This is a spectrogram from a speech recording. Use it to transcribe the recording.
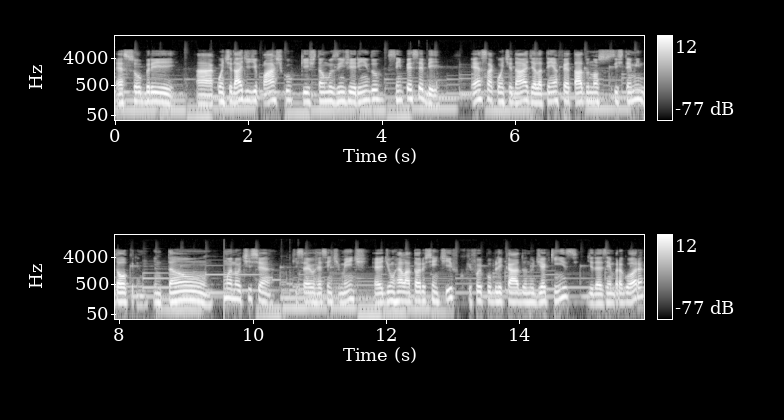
é sobre a quantidade de plástico que estamos ingerindo sem perceber. Essa quantidade ela tem afetado o nosso sistema endócrino. Então, uma notícia que saiu recentemente é de um relatório científico que foi publicado no dia 15 de dezembro agora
